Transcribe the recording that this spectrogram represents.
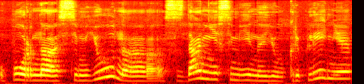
упор на семью, на создание семьи, на ее укрепление,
